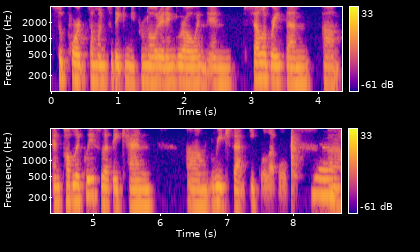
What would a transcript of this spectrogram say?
support someone so they can be promoted and grow and, and celebrate them um, and publicly so that they can um, reach that equal level. Yeah.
